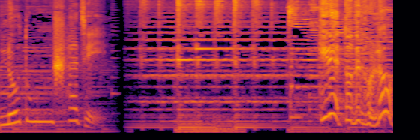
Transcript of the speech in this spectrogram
নতুন সাজে। কিরে তোদের হলো?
